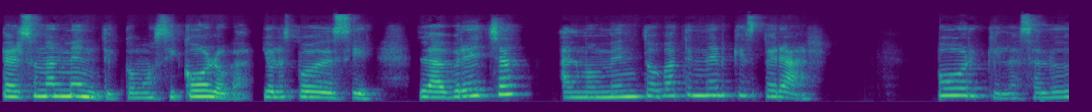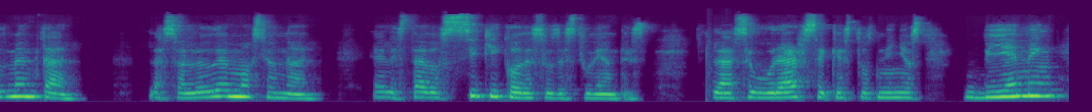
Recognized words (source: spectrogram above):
Personalmente, como psicóloga, yo les puedo decir, la brecha al momento va a tener que esperar, porque la salud mental la salud emocional, el estado psíquico de sus estudiantes, el asegurarse que estos niños vienen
